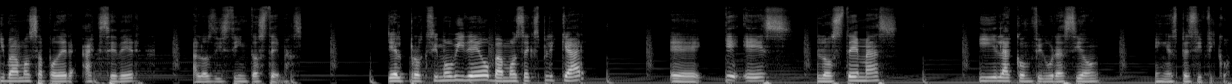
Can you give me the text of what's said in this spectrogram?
y vamos a poder acceder a los distintos temas. Y el próximo video vamos a explicar eh, qué es los temas y la configuración en específico.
